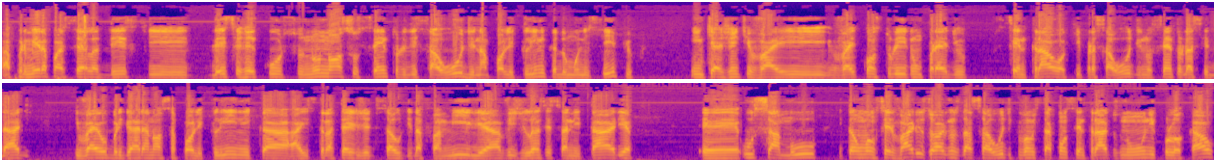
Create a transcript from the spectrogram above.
a primeira parcela desse, desse recurso no nosso centro de saúde, na policlínica do município, em que a gente vai, vai construir um prédio central aqui para a saúde, no centro da cidade, que vai obrigar a nossa policlínica, a estratégia de saúde da família, a vigilância sanitária, é, o SAMU. Então, vão ser vários órgãos da saúde que vão estar concentrados num único local,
